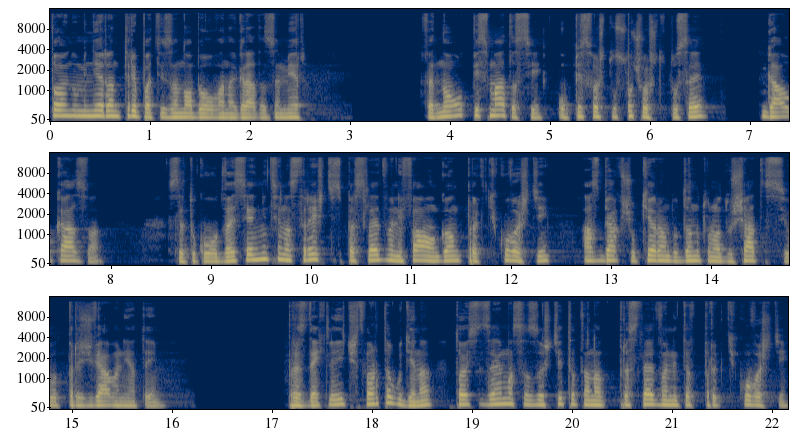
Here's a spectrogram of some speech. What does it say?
той е номиниран три пъти за Нобелова награда за мир. В едно от писмата си, описващо случващото се, Гао казва След около две седмици на срещи с преследвани Фалун Гонг практикуващи, аз бях шокиран до дъното на душата си от преживяванията им. През 2004 година той се заема с защитата на преследваните в практикуващи.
